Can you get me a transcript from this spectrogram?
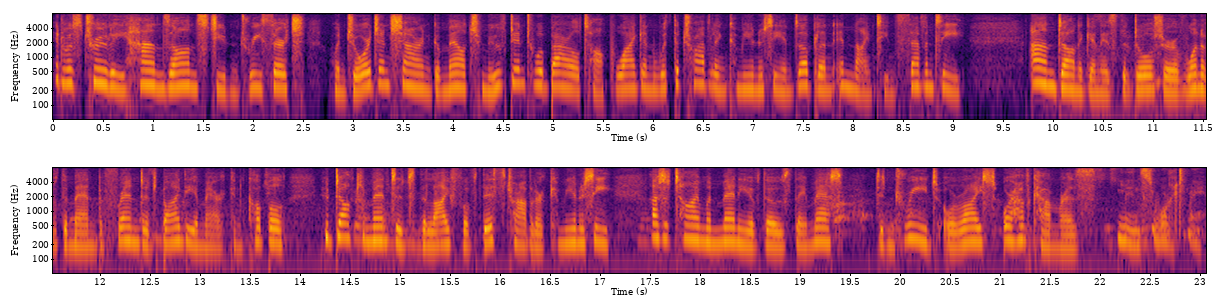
It was truly hands-on student research when George and Sharon Gmelch moved into a barrel-top wagon with the travelling community in Dublin in 1970. Anne Donegan is the daughter of one of the men befriended by the American couple who documented the life of this traveller community at a time when many of those they met didn't read or write or have cameras. It means the world to me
